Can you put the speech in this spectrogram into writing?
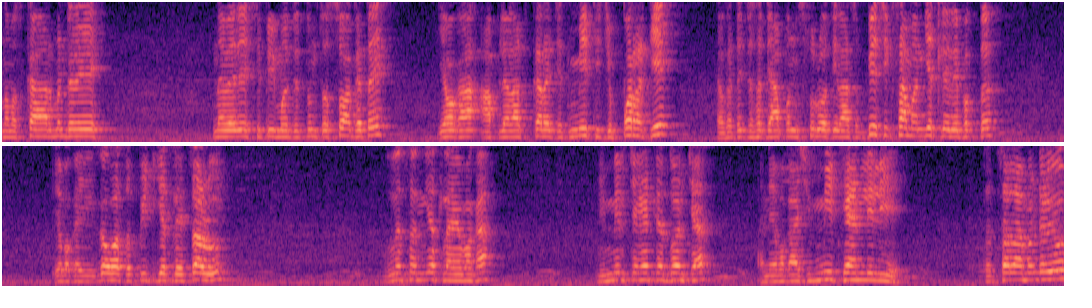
नमस्कार मंडळी. नव्या रेसिपीमध्ये तुमचं स्वागत आहे. हे बघा आपल्याला आज करायचे आहेत मेथीचे पराठे. हे बघा त्याच्यासाठी आपण सुरुवातीला असं बेसिक सामान घेतलेलं आहे फक्त. हे बघा हे गव्हाचं पीठ घेतलंय चाळून. लसण घेतला आहे बघा. ही मिरच्या घेतल्या दोन चार. आणि हे बघा अशी मेथी आणलेली आहे. तर चला मंडळी हो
